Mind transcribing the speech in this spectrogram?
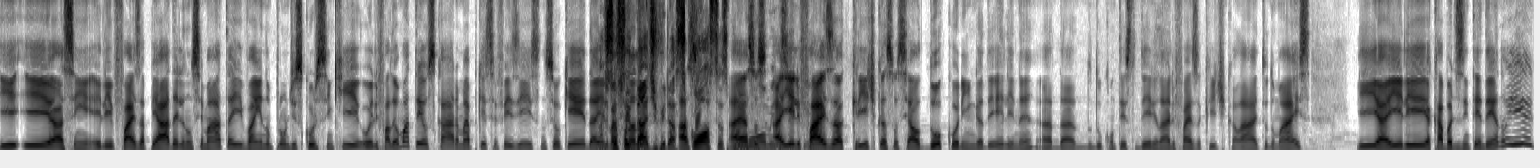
E, e, assim, ele faz a piada, ele não se mata e vai indo pra um discurso assim que. Ou ele fala, eu matei os caras, mas é porque você fez isso, não sei o quê. Daí A ele vai falando. sociedade vira as a- costas aí, um homem, Aí ele faz a crítica social do Coringa dele, né? a da- do, do contexto dele lá, ele faz a crítica lá e tudo mais. E aí ele acaba desentendendo e,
